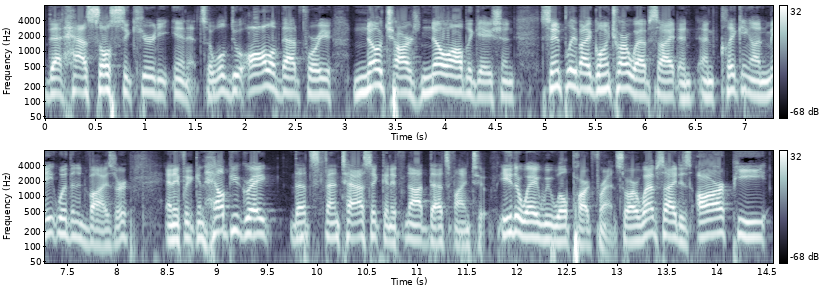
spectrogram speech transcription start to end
that has Social Security in it. So we'll do all of that for you no charge, no obligation, simply by going to our website and, and clicking on Meet with an Advisor. And if we can help you, great, that's fantastic. And if not, that's fine too. Either way, we will part friends. So our website is rpoa.com.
